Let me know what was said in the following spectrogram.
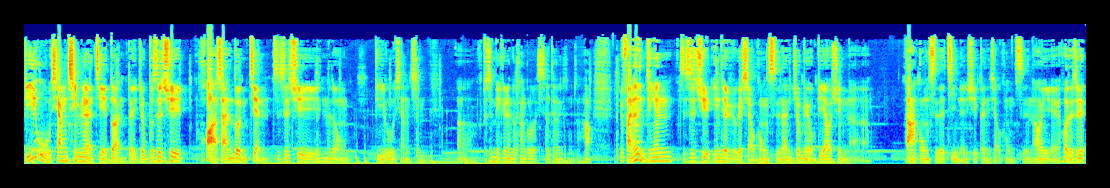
比武相亲的阶段，对，就不是去华山论剑，只是去那种比武相亲。呃，不是每个人都看过《射雕英雄传》，好，就反正你今天只是去 interview 个小公司，那你就没有必要去拿。大公司的技能去跟小公司，然后也或者是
